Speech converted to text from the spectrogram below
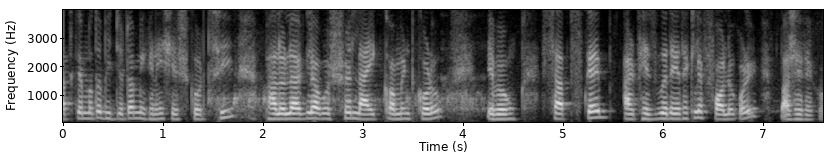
আজকের মতো ভিডিওটা আমি এখানেই শেষ করছি। ভালো লাগলে অবশ্যই লাইক কমেন্ট করো এবং সাবস্ক্রাইব আর ফেসবুকে দেখে থাকলে ফলো করে পাশে থেকো।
